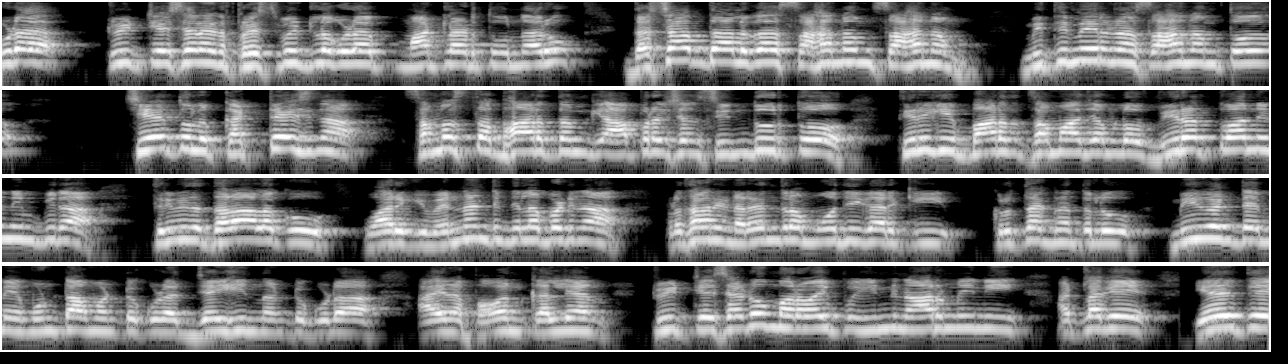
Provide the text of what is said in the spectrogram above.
కూడా ట్వీట్ చేశారు ఆయన ప్రెస్ మీట్లో కూడా మాట్లాడుతూ ఉన్నారు. దశాబ్దాలుగా సహనం సహనం మితిమీరిన సహనంతో చేతులు కట్టేసిన సమస్త భారతంకి ఆపరేషన్ సింధూర్తో తిరిగి భారత సమాజంలో వీరత్వాన్ని నింపిన త్రివిధ దళాలకు వారికి వెన్నంటి నిలబడిన ప్రధాని నరేంద్ర మోదీ గారికి కృతజ్ఞతలు. మీ వెంటే మేము ఉంటామంటూ కూడా జై హింద్ అంటూ కూడా ఆయన పవన్ కళ్యాణ్ ట్వీట్ చేశాడు. మరోవైపు ఇండియన్ ఆర్మీని అట్లాగే ఏదైతే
